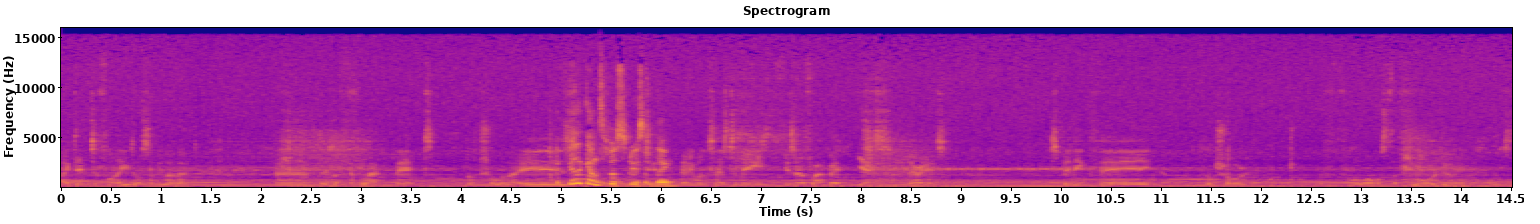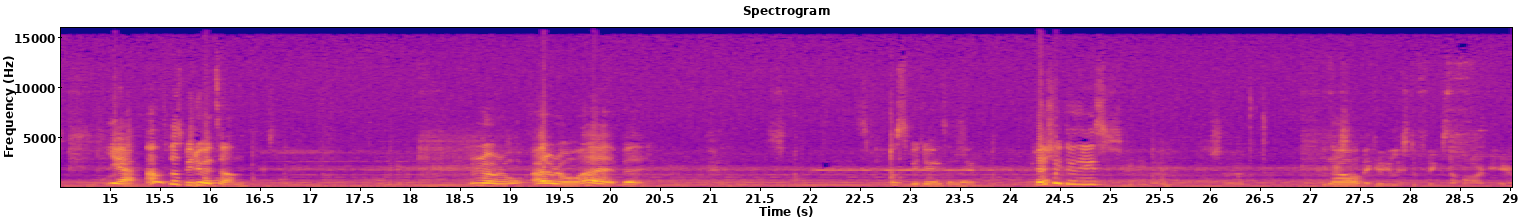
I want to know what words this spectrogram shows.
identified or something like that. And there's a flat bit. Not sure what that is. I feel like I'm supposed to do something. If Anyone says to me, "Is there a flat bit?" Yes, there it is. Spinning thing. Not sure. The floor. What's the floor doing? The floor? yeah, I'm supposed to be doing something. I don't know. I don't know what, but supposed to be doing something. Can I shoot through these? If No. start making a list of things that aren't here,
